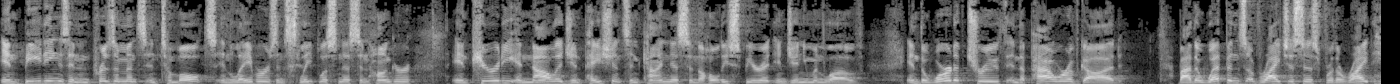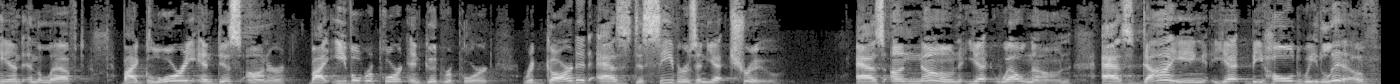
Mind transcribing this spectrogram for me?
in beatings and imprisonments, in tumults, in labors and sleeplessness and hunger, in purity and knowledge and patience and kindness and the Holy Spirit in genuine love, in the word of truth, in the power of God, by the weapons of righteousness for the right hand and the left, by glory and dishonor, by evil report and good report, regarded as deceivers and yet true as unknown yet well known, as dying yet behold we live,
